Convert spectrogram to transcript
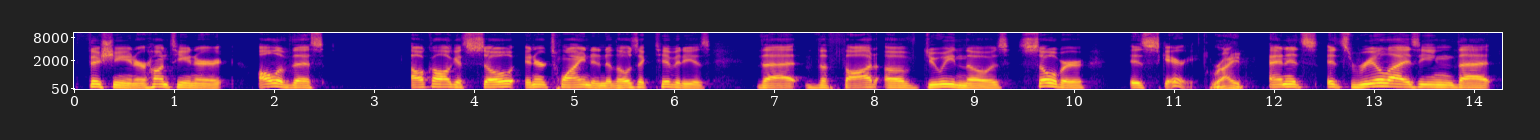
fishing, or hunting, or all of this alcohol gets so intertwined into those activities that the thought of doing those sober is scary Right. and it's it's realizing that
